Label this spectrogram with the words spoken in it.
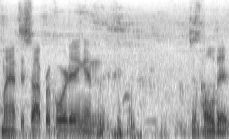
might have to stop recording and just hold it.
